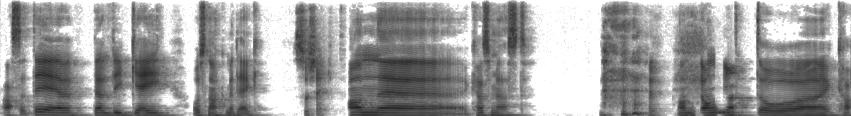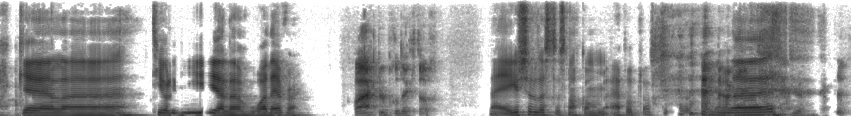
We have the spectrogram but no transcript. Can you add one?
altså, det er veldig gøy å snakke med deg. Så kjekt. Om uh, hva som helst. Om donut og kake eller teologi eller whatever. Og Apple-produkter. Nei, jeg har ikke lyst til å snakke om Apple-plater. Men,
